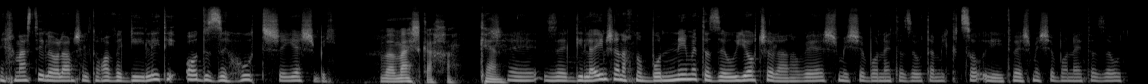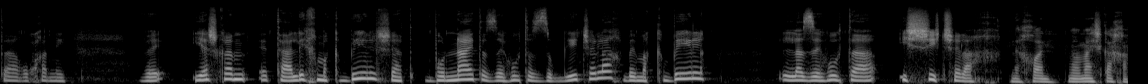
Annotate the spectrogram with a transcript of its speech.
נכנסתי לעולם של תורה וגיליתי עוד זהות שיש בי. ממש ככה, כן. שזה גילאים שאנחנו בונים את הזהויות שלנו, ויש מי שבונה את הזהות המקצועית, ויש מי שבונה את הזהות הרוחנית. יש כאן תהליך מקביל, שאת בונה את הזהות הזוגית שלך, במקביל לזהות האישית שלך. נכון, ממש ככה.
